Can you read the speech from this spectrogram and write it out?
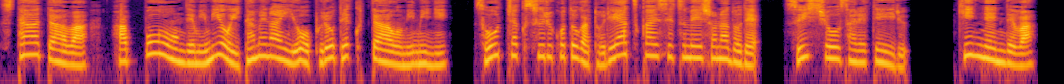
スターターは発砲音で耳を痛めないようプロテクターを耳に装着することが取扱説明書などで推奨されている。近年では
